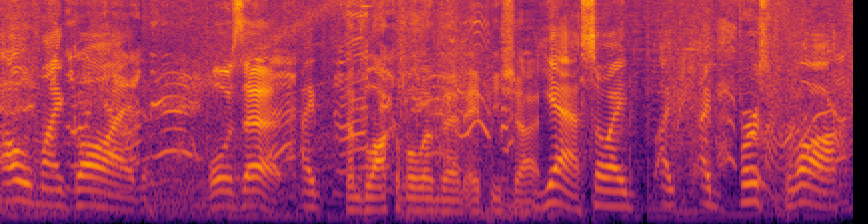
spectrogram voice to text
Oh my god. What was that? I unblockable in that AP shot. Yeah, so I I, I first blocked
